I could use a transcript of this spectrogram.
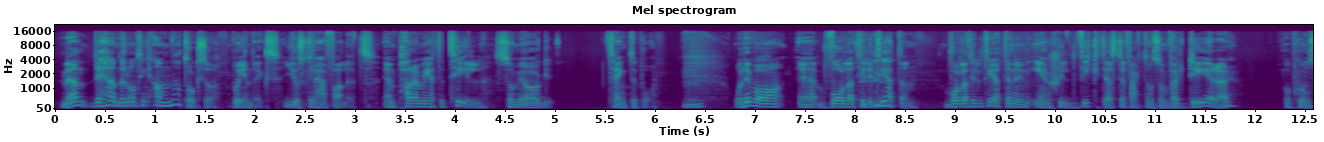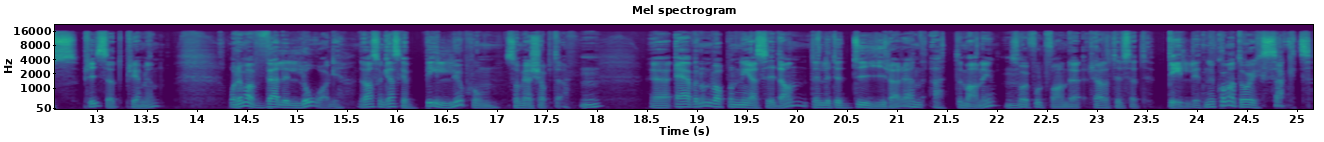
Men det hände någonting annat också på index, just i det här fallet. En parameter till som jag tänkte på. Mm. Och det var eh, volatiliteten. Volatiliteten är den enskilt viktigaste faktorn som värderar optionspriset, premien. Och den var väldigt låg. Det var alltså en ganska billig option som jag köpte. Mm. Eh, Även om det var på nedsidan, den är lite dyrare än at the money, Mm. så var det fortfarande relativt sett billigt. Nu kommer jag inte ihåg exakt.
